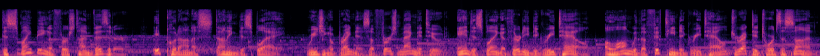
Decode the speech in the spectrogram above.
Despite being a first-time visitor, it put on a stunning display, reaching a brightness of first magnitude and displaying a 30-degree tail, along with a 15-degree tail directed towards the Sun.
